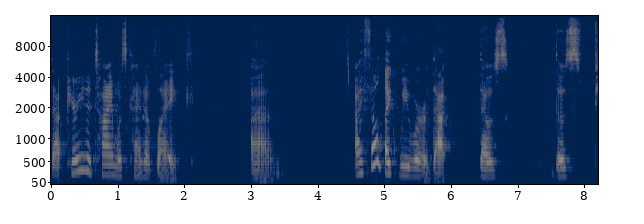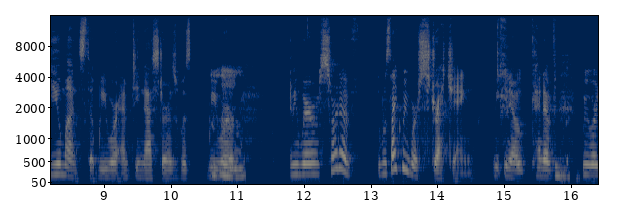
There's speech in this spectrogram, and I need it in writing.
that period of time was kind of like, um, I felt like we were that those those few months that we were empty nesters was we were Mm-hmm. I mean we were sort of it was like we were stretching we- you know kind of we were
